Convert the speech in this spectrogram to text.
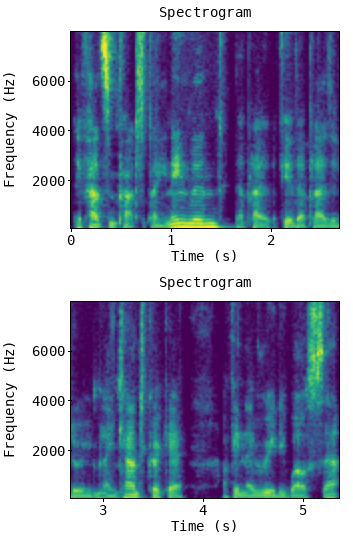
They've had some practice playing in England. Their play, a few of their players already been playing county cricket. I think they're really well set.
